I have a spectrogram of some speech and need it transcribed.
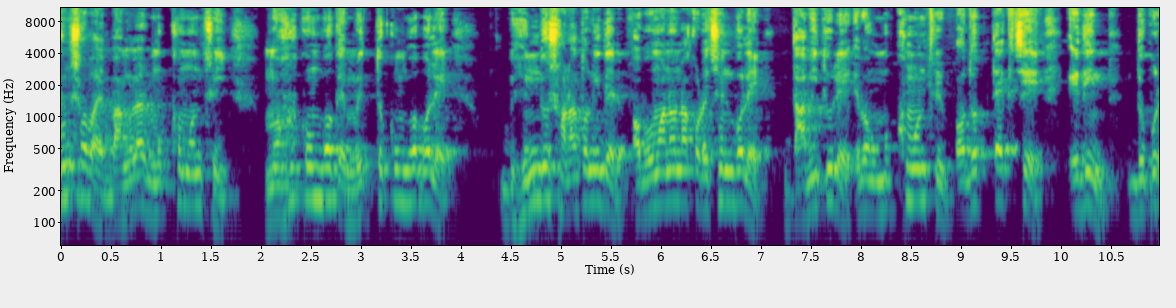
বিধানসভায় বাংলার মুখ্যমন্ত্রী মহাকুম্ভকে মৃত্যুকুম্ভ বলে হিন্দু সনাতনীদের অবমাননা করেছেন বলে দাবি তুলে এবং মুখ্যমন্ত্রীর পদত্যাগ চেয়ে এদিন দুপুর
